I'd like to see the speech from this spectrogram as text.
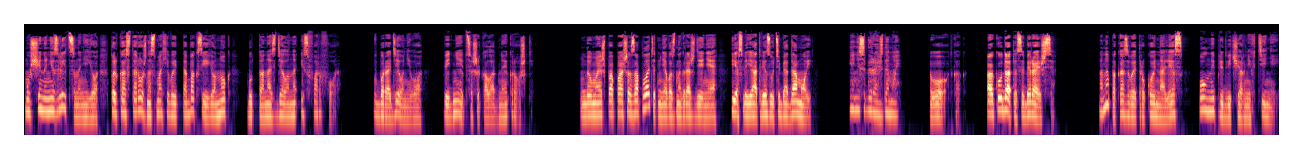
Мужчина не злится на нее, только осторожно смахивает табак с ее ног, будто она сделана из фарфора. В бороде у него виднеются шоколадные крошки. «Думаешь, папаша заплатит мне вознаграждение, если я отвезу тебя домой?» «Я не собираюсь домой». «Вот как. А куда ты собираешься?» Она показывает рукой на лес, полный предвечерних теней.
